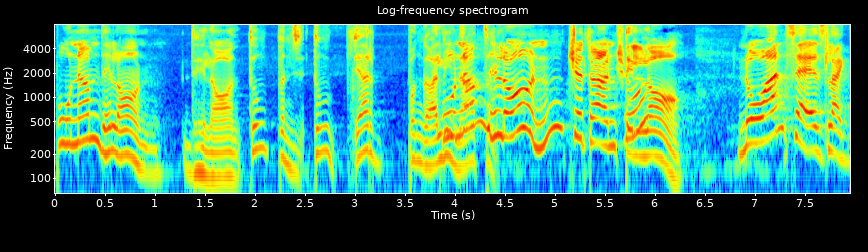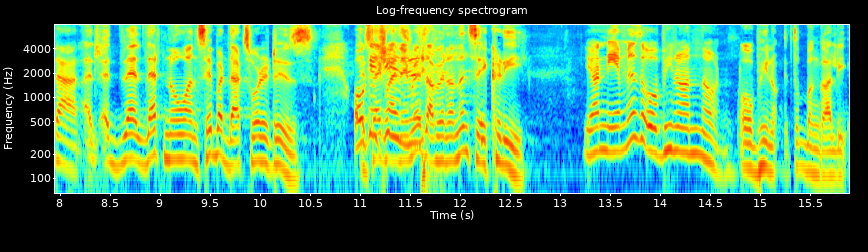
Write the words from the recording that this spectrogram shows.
पूनम Dhillon. Dhillon. तुम पंज, तुम यार बंगाली ना पूनम Dhillon, Chitranshu. Dhillon. No one says like that. Uh, That, that no one say, but that's what it is. Okay, it's like my she's name is re- Abhinandan Sekhri. Your name is Obhinandan. Obhinon, it's Bengali.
